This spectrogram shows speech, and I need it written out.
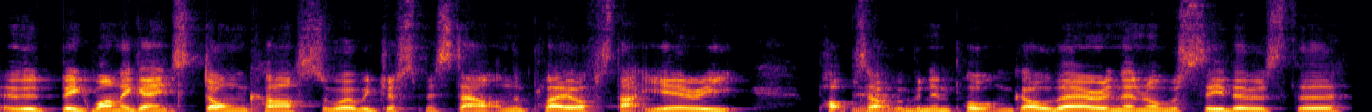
a big one against Doncaster where we just missed out on the playoffs that year. He popped up with an important goal there, and then obviously there was the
